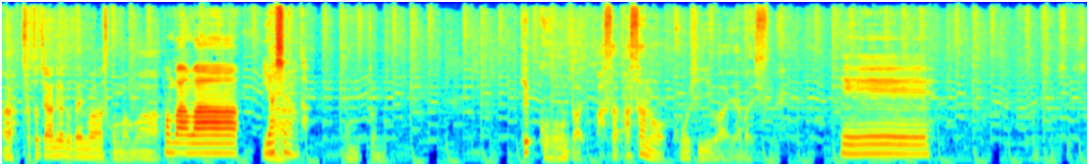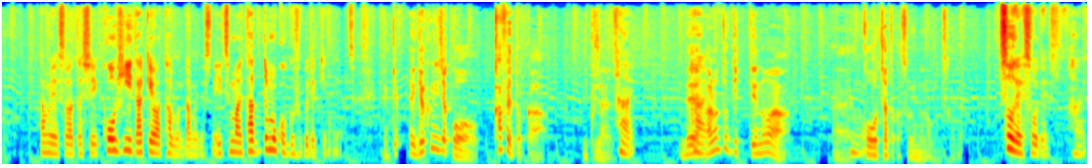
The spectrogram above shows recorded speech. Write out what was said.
あ、さとちゃんありがとうございます。こんばんは。こんばんは。癒しなんだ。本当に。結構本当朝、朝のコーヒーはやばいっすね。へー。ダメです。私、コーヒーだけは多分ダメですね。いつまで経っても克服できないやつ逆え逆にじゃあこうカフェとか行くじゃないですか、はい。で、はいあの時っていうのは、えーうん紅茶とかそういうの飲むんですかじゃあそうです、そうです。はい。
